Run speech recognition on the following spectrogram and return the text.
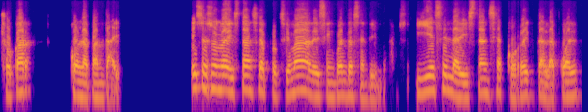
chocar con la pantalla. Esa es una distancia aproximada de 50 centímetros y esa es la distancia correcta a la cual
